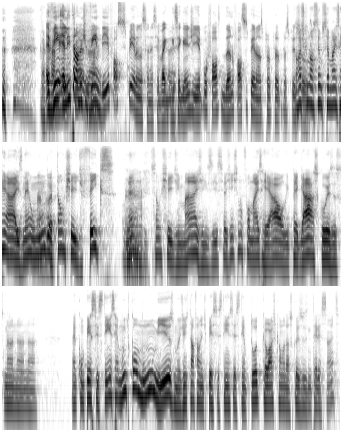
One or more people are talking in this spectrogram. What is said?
é, é, literalmente vender falsa esperança, né? Você, vai, é. você ganha dinheiro por falsa, dando falsa esperança para pra, as pessoas. Eu acho que nós temos que ser mais reais, né? O mundo é tão cheio de fakes, né? Uhum. Tão cheio de imagens, e se a gente não for mais real e pegar as coisas na, na, na né, com persistência, é muito comum mesmo. A gente está falando de persistência esse tempo todo, porque eu acho que é uma das coisas interessantes.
